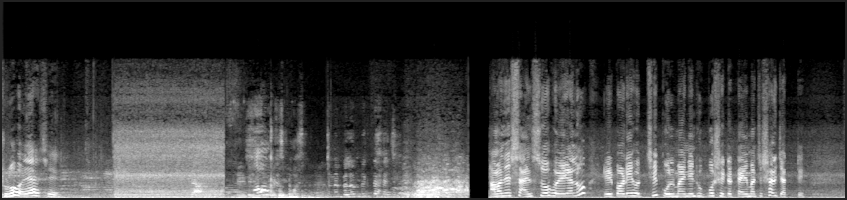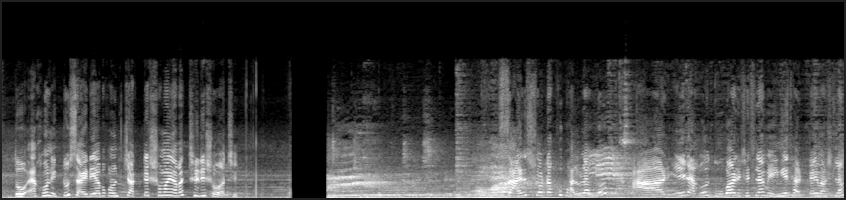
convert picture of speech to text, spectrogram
শুরু হয়ে আছে। আমাদের সায়েন্স শো হয়ে গেল, এরপরে হচ্ছে কোল মাইনে ঢুকবো, সেটার টাইম আছে সাড়ে চারটে। তো এখন একটু সাইডে যাব, কারণ চারটের সময় আবার থ্রি শো আছে। শোটা খুব ভালো লাগল। আর এর আগেও দুবার এসেছিলাম, এই নিয়ে থার্ড টাইম আসলাম।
